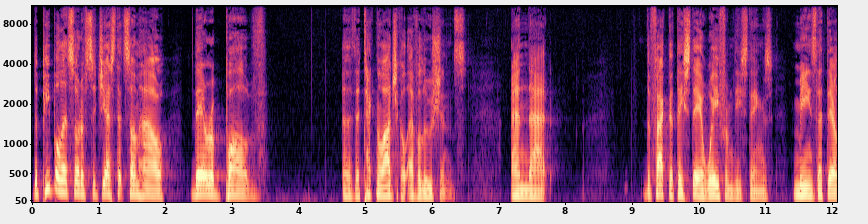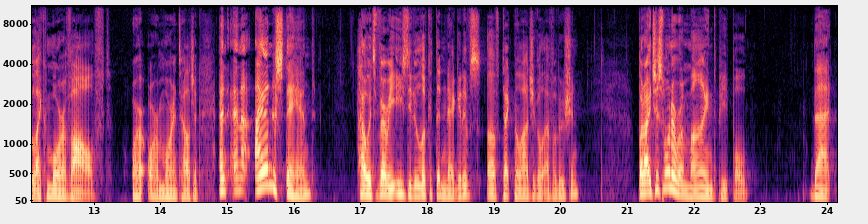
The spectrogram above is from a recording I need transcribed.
The people that sort of suggest that somehow they're above uh, the technological evolutions and that the fact that they stay away from these things means that they're like more evolved or or more intelligent. And and I understand how it's very easy to look at the negatives of technological evolution, but I just want to remind people that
